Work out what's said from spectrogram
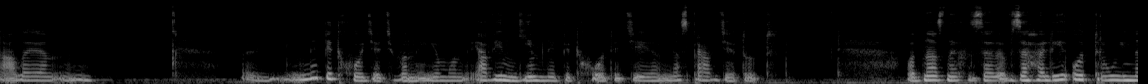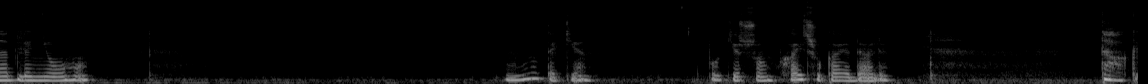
Але не підходять вони йому, а він їм не підходить. І насправді тут одна з них взагалі отруйна для нього. Ну, таке. Поки що, хай шукає далі. Так,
